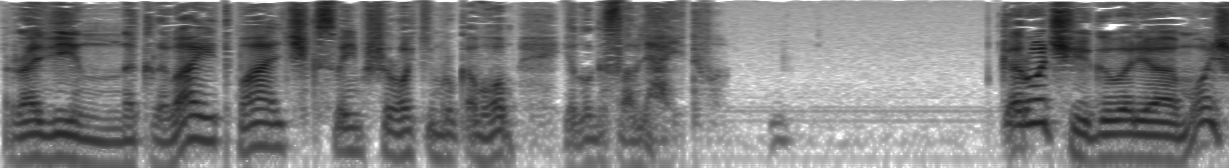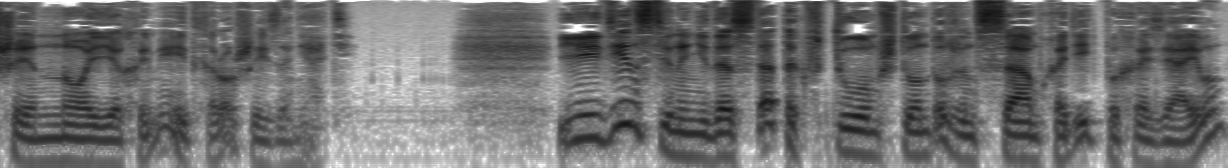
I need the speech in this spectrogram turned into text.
Равин накрывает мальчик своим широким рукавом и благословляет его. Короче говоря, мой Ноях имеет хорошие занятия. Единственный недостаток в том, что он должен сам ходить по хозяевам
